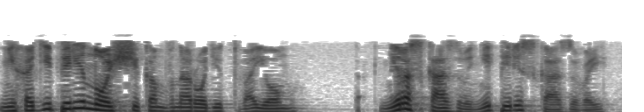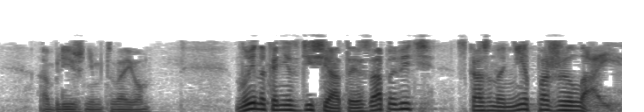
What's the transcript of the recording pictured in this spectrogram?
не ходи переносчиком в народе твоем. Так, не рассказывай, не пересказывай о ближнем твоем. Ну и, наконец, десятая заповедь сказано «не пожелай»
